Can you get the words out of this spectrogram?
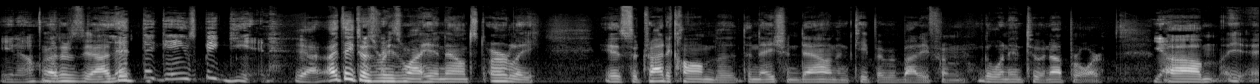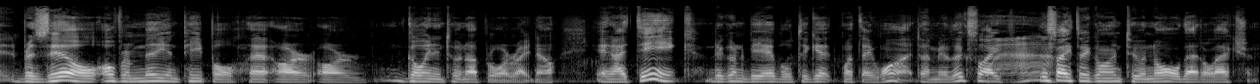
you know, Well, yeah, I think let the games begin. Yeah, I think there's a reason why he announced early is to try to calm the, the nation down and keep everybody from going into an uproar. Yeah. Um, Brazil, over a million people are are going into an uproar right now, and I think they're going to be able to get what they want. I mean, it looks like Wow. looks like they're going to annul that election.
